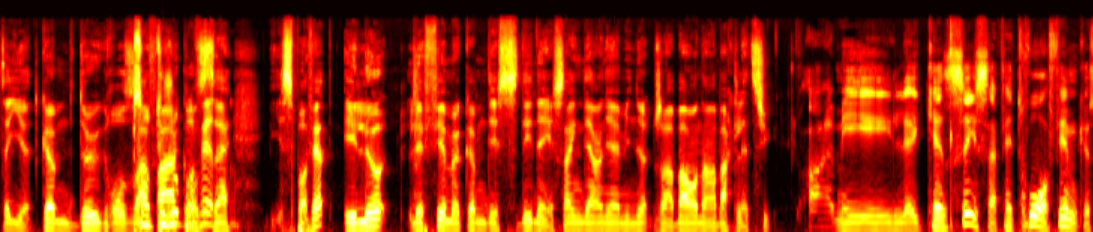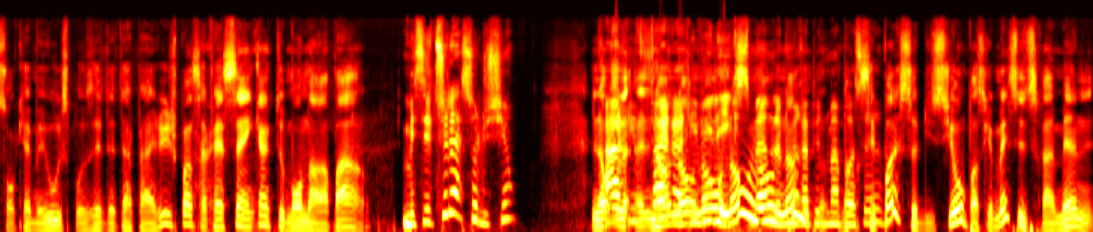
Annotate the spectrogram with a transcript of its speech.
sais, il y a comme deux grosses Ils affaires toujours qu'on pas se faites, disait, c'est pas fait. Et là, le film a comme décidé dans les cinq dernières minutes, genre, ben, on embarque là-dessus. Ah, mais le Kelsey, ça fait trois films que son caméo est supposé être apparu. Je pense que ça fait cinq ans que tout le monde en parle. Mais c'est-tu la solution? Non, Arrive- le- faire arriver les X-Men le plus rapidement non, possible. C'est pas la solution, parce que même si tu ramènes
